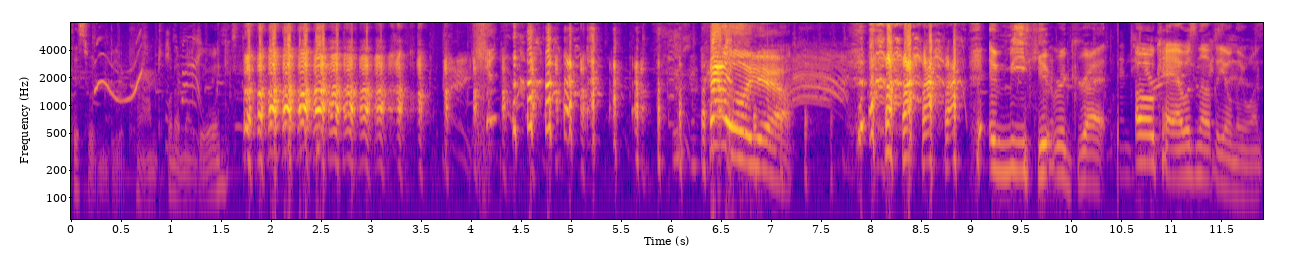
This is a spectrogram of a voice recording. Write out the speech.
This wouldn't be a prompt. What am I doing? Hell yeah! Immediate regret. Oh, okay, I was not the only one.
